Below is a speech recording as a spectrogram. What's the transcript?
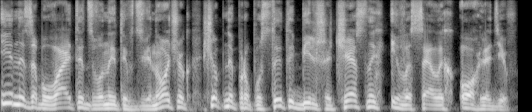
І не забувайте дзвонити в дзвіночок, щоб не пропустити більше чесних і веселих оглядів.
